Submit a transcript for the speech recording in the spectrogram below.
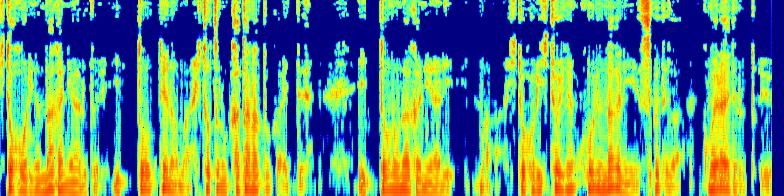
一彫りの中にあるという。一刀っていうのは、まあ、一つの刀と書いて、一刀の中にあり、まあ、一彫り一彫りの中に全てが込められてるという、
